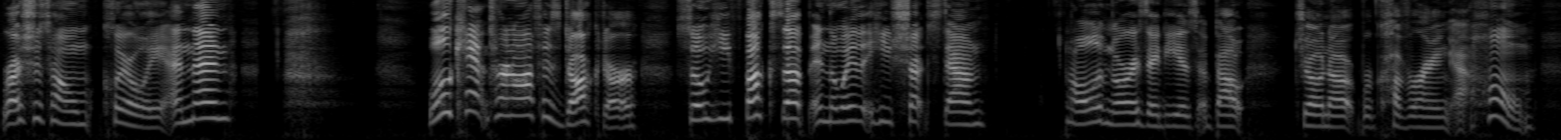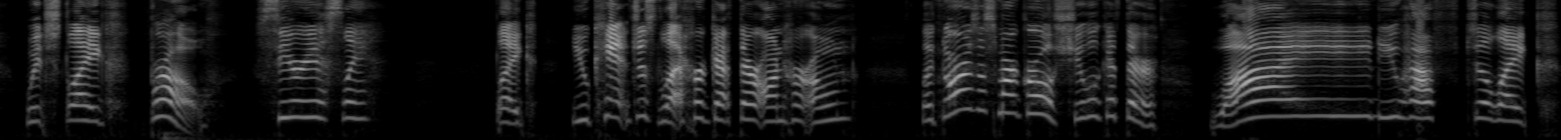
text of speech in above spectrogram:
rushes home clearly. And then Will can't turn off his doctor, so he fucks up in the way that he shuts down all of Nora's ideas about Jonah recovering at home. Which, like, bro, seriously? Like, you can't just let her get there on her own? Like, Nora's a smart girl. She will get there. Why do you have to, like,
